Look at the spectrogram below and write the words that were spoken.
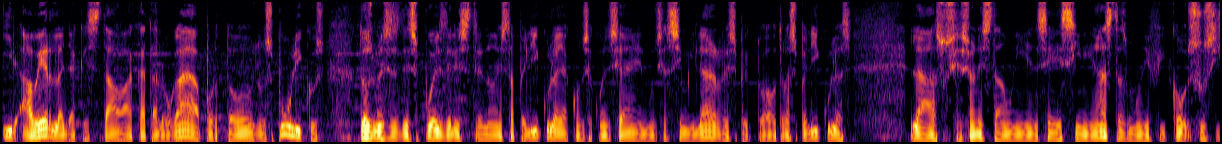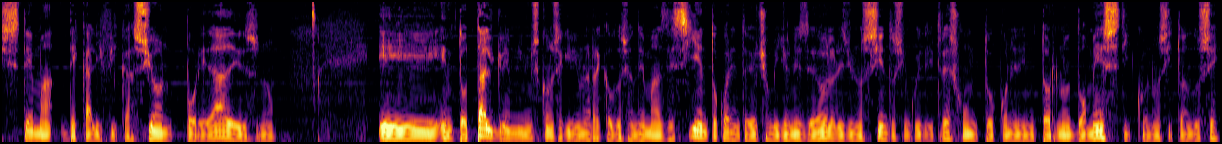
ir a verla ya que estaba catalogada por todos los públicos. Dos meses después del estreno de esta película y a consecuencia de denuncias similares respecto a otras películas, la Asociación Estadounidense de Cineastas modificó su sistema de calificación por edades, ¿no? Eh, en total, Gremlins conseguiría una recaudación de más de 148 millones de dólares y unos 153 junto con el entorno doméstico, ¿no? situándose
